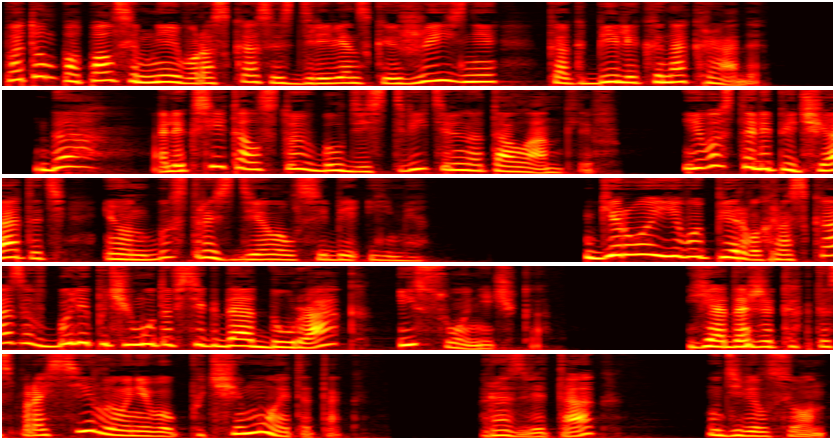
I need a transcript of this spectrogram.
Потом попался мне его рассказ из деревенской жизни, как били конокрада. Да, Алексей Толстой был действительно талантлив. Его стали печатать, и он быстро сделал себе имя. Герои его первых рассказов были почему-то всегда дурак и Сонечка. Я даже как-то спросила у него, почему это так. «Разве так?» — удивился он.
